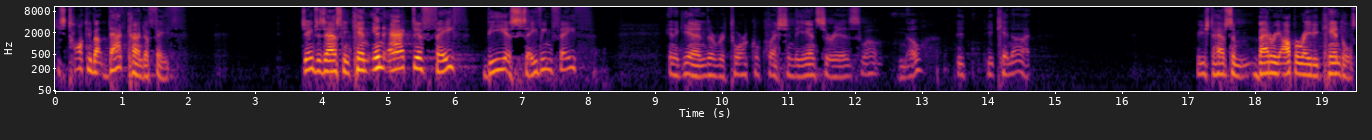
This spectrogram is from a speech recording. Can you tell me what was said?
He's talking about that kind of faith. James is asking can inactive faith be a saving faith? And again, the rhetorical question, the answer is well, no, it, it cannot. We used to have some battery operated candles.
